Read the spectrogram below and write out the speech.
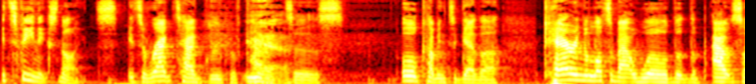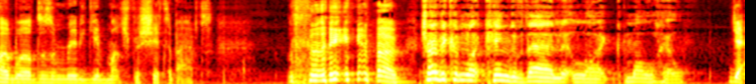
It's Phoenix Nights. It's a ragtag group of Yeah. characters all coming together, caring a lot about a world that the outside world doesn't really give much of a shit about. you know, Trying to become like king of their little like molehill. Yeah,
